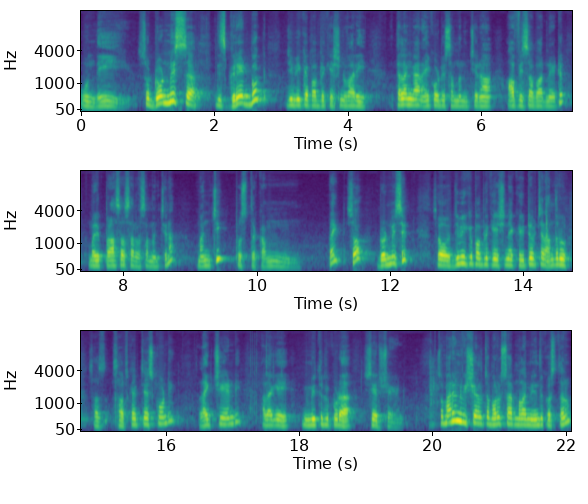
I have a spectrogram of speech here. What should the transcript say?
ఉంది. So don't miss this great book GBK publication వారి తెలంగాణ హైకోర్టుకి సంబంధించిన ఆఫీస్ సబార్డినేట్ మరియు ప్రాసెసర్ సంబంధించిన మంచి పుస్తకం. Right? So don't miss it. So GBK publication యొక్క యూట్యూబ్ ఛానల్ అందరూ సబ్- సబ్స్క్రైబ్ చేసుకోండి. లైక్ చేయండి. అలాగే మీ మిత్రులు కూడా షేర్ చేయండి. సో మరిన్ని విషయాలతో మరొకసారి మళ్ళీ మీ ఎందుకు వస్తాను.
